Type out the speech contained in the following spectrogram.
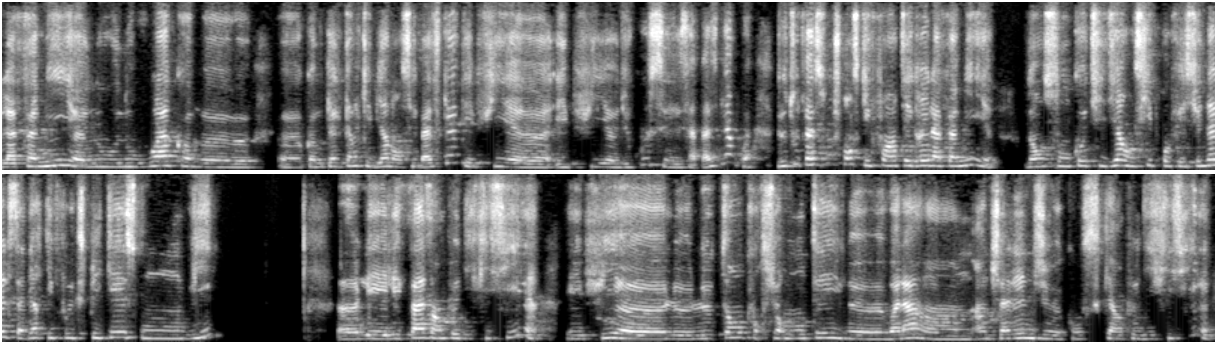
la famille nous, nous voit comme, comme quelqu'un qui est bien dans ses baskets et puis, et puis du coup, ça passe bien. Quoi. De toute façon, je pense qu'il faut intégrer la famille dans son quotidien aussi professionnel, c'est-à-dire qu'il faut expliquer ce qu'on vit, les, les, phases un peu difficiles et puis euh, le, le, temps pour surmonter une, voilà, un, un challenge qui est un peu difficile.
